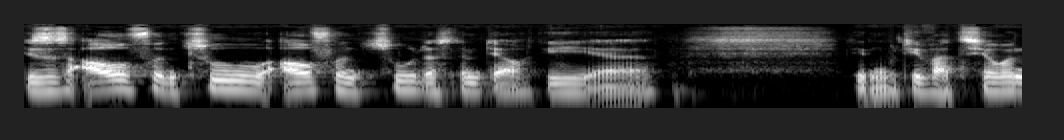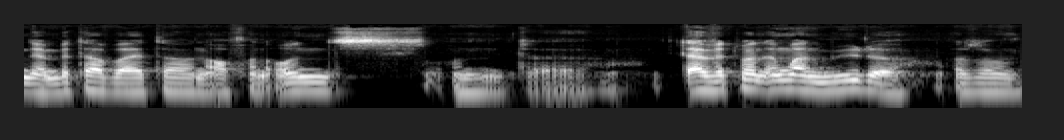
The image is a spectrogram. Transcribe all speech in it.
Dieses Auf und Zu, Auf und Zu, das nimmt ja auch die, äh, die Motivation der Mitarbeiter und auch von uns. Und äh, da wird man irgendwann müde. Also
